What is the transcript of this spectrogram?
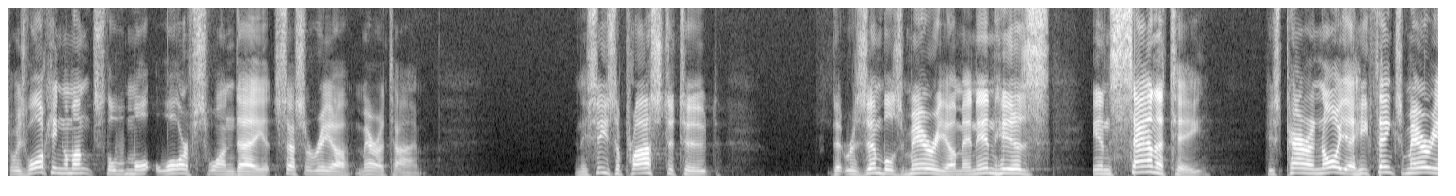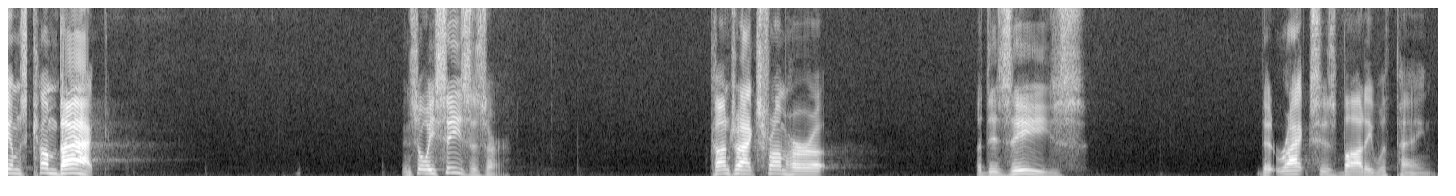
So he's walking amongst the wharfs one day at Caesarea Maritime. And he sees a prostitute that resembles Miriam, and in his insanity, his paranoia, he thinks Miriam's come back. And so he seizes her, contracts from her a, a disease that racks his body with pain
